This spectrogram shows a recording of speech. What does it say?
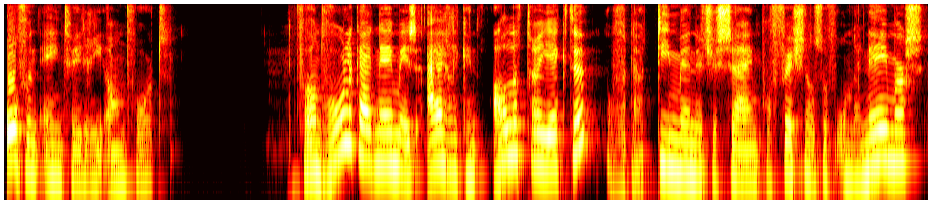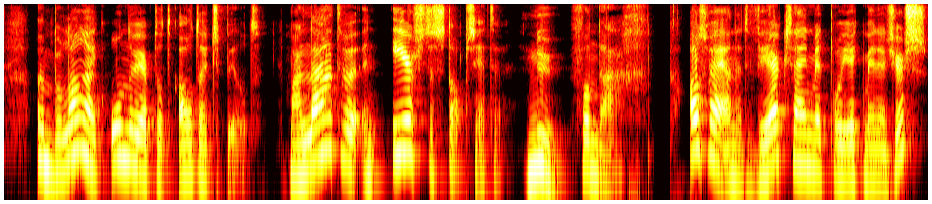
of een 1, 2, 3 antwoord. Verantwoordelijkheid nemen is eigenlijk in alle trajecten, of het nou teammanagers zijn, professionals of ondernemers, een belangrijk onderwerp dat altijd speelt. Maar laten we een eerste stap zetten, nu, vandaag. Als wij aan het werk zijn met projectmanagers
